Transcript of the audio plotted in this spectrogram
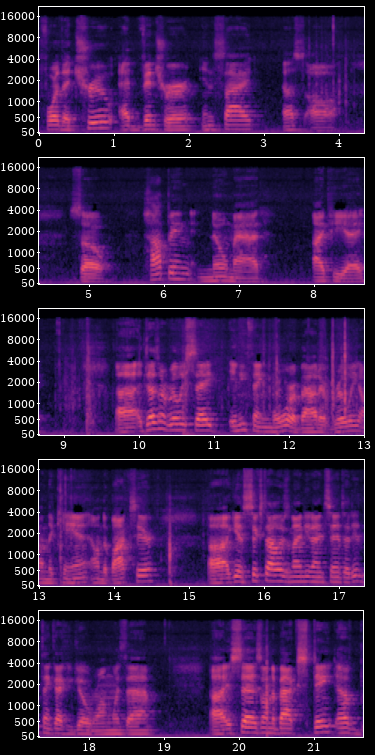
for the true adventurer inside us all. So, Hopping Nomad IPA. Uh, it doesn't really say anything more about it really on the can on the box here. Uh, again, six dollars and ninety nine cents. I didn't think I could go wrong with that. Uh, it says on the back, state of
